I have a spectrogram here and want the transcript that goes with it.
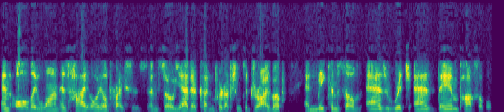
and all they want is high oil prices. And so, yeah, they're cutting production to drive up and make themselves as rich as damn possible.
